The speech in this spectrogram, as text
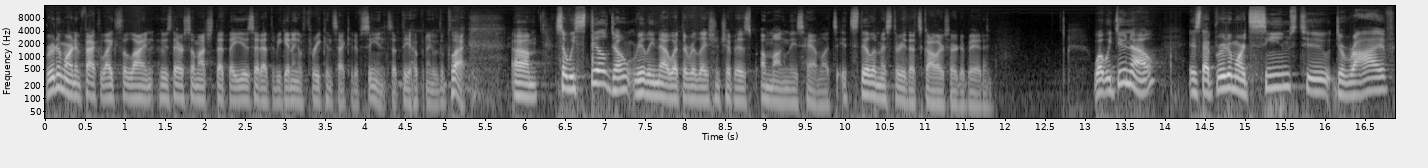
Brudermord, in fact, likes the line "Who's there?" so much that they use it at the beginning of three consecutive scenes at the opening of the play. Um, so we still don't really know what the relationship is among these Hamlets. It's still a mystery that scholars are debating. What we do know is that Brudermord seems to derive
